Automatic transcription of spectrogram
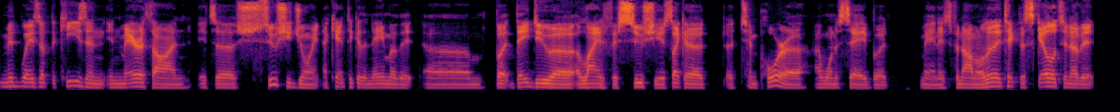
midways up the Keys in in Marathon. It's a sushi joint. I can't think of the name of it, um, but they do a, a lionfish sushi. It's like a, a tempura, I want to say, but man, it's phenomenal. Then they take the skeleton of it,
